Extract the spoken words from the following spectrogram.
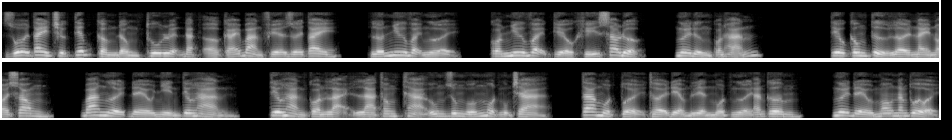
duỗi tay trực tiếp cầm đồng thu luyện đặt ở cái bàn phía dưới tay, lớn như vậy người, còn như vậy kiểu khí sao được, ngươi đừng quan hán. Tiêu công tử lời này nói xong, ba người đều nhìn tiêu hàn, tiêu hàn còn lại là thong thả ung dung uống một ngụm trà, ta một tuổi thời điểm liền một người ăn cơm, ngươi đều mau năm tuổi.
